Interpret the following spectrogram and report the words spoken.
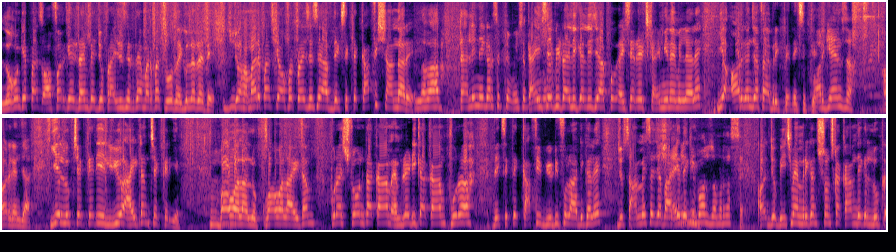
लोगों के पास ऑफ़र के टाइम पे जो प्राइजेस रहते हैं हमारे पास वो रेगुलर रहते। हैं जो हमारे पास के ऑफ़र प्राइसेस है आप देख सकते हैं काफ़ी शानदार है। मतलब आप टैली नहीं कर सकते वैसे कहीं से भी टैली कर लीजिए आपको ऐसे रेट्स कहीं भी नहीं मिलने वाले। ये ऑर्गेंजा फैब्रिक पे देख सकते हैं। ऑर्गेन्जा गंजा। ये लुक चेक करिए ये आइटम चेक करिए। वाव वाला लुक वाव वाला आइटम पूरा स्टोन का काम एम्ब्रॉयडरी का काम पूरा देख सकते हैं काफ़ी ब्यूटीफुल आर्टिकल है जो सामने से जब आके देखिए बहुत ज़बरदस्त है। और जो बीच में अमेरिकन स्टोन्स का काम देखे लुक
